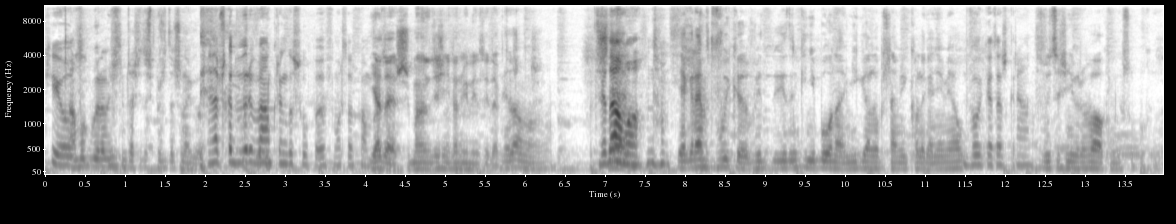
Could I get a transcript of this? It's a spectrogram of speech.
Cute. A mógłby robić w tym czasie coś pożytecznego. Ja na przykład wyrywałam kręgosłupy w Mortal Kombat. Ja też, mam 10 lat mniej więcej tak. też. Wiadomo. Wiadomo. Ja grałem w dwójkę, w jed- jedynki nie było na Amiga, ale przynajmniej kolega nie miał. Dwójkę też grałam. W dwójce się nie wyrywało kręgosłupu chyba.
